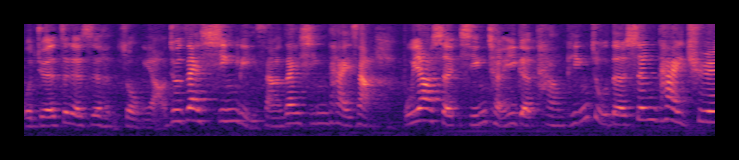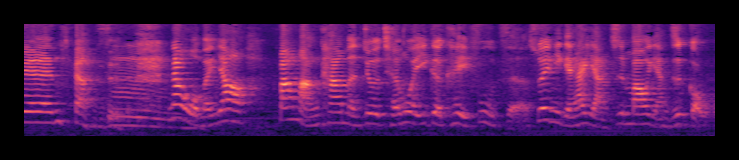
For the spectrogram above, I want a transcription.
我觉得这个是很重要，就在心理上，在心态上，不要形形成一个躺平族的生态圈这样子。那我们要。帮忙他们就成为一个可以负责，所以你给他养只猫、养只狗、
